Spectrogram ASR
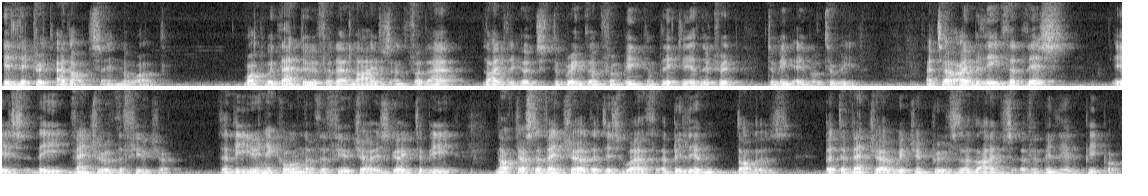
illiterate adults in the world? What would that do for their lives and for their livelihoods to bring them from being completely illiterate to being able to read? And so I believe that this is the venture of the future that the unicorn of the future is going to be not just a venture that is worth a billion dollars, but a venture which improves the lives of a billion people.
